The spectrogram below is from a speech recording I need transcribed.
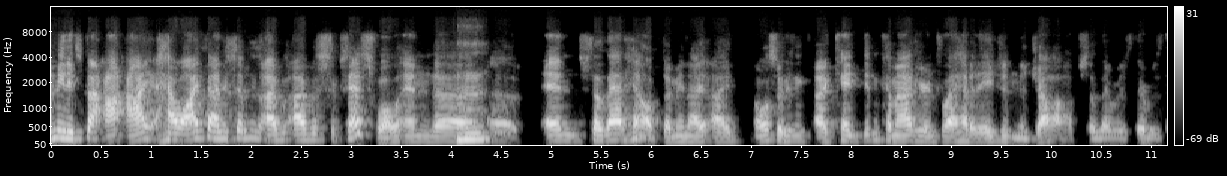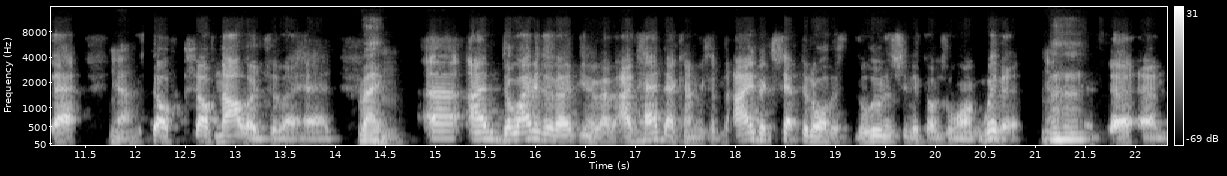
mean, it's not I, I how I found acceptance. I, I was successful, and uh, Mhm. uh, and so that helped. I mean, I, I also didn't I came, didn't come out here until I had an agent and a job. So there was there was that Yeah. self self knowledge that I had. right. Mhm. Uh, I'm delighted that I you know I've, I've had that kind of acceptance. I've accepted all this the lunacy that goes along with it. Mhm. uh, and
